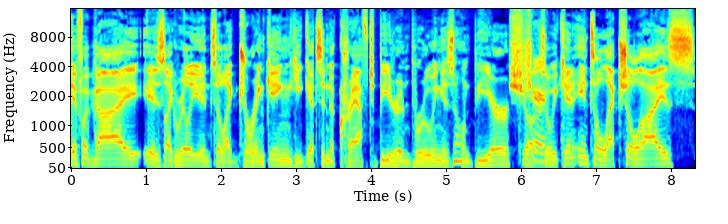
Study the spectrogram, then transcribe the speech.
if a guy is like really into like drinking, he gets into craft beer and brewing his own beer. Sure. Sure. So he can intellectualize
